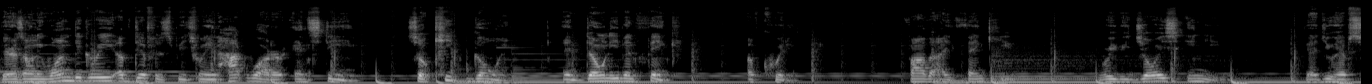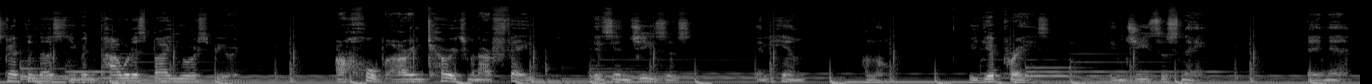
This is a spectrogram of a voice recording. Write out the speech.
There is only one degree of difference between hot water and steam. So keep going and don't even think of quitting. Father, I thank you. We rejoice in you that you have strengthened us, you've empowered us by your Spirit. Our hope, our encouragement, our faith is in Jesus and Him alone. We give praise in Jesus' name. Amen.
